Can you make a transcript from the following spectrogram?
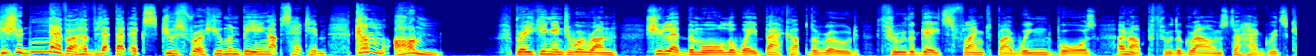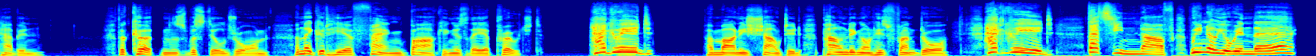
He should never have let that excuse for a human being upset him. Come on! Breaking into a run, she led them all the way back up the road, through the gates flanked by winged boars, and up through the grounds to Hagrid's cabin. The curtains were still drawn, and they could hear Fang barking as they approached. Hagrid! Hermione shouted, pounding on his front door. Hagrid! That's enough! We know you're in there!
